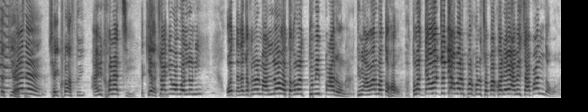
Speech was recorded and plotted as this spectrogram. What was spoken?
তোর কি কেন? আছে সেই খোলাস তুই? আমি খোনাচ্ছি তা কি? আগে ও বলল নি ও দাদা যখন আর মারলো তখন বলল, তুমি পারো না তুমি আমার মতো হও। তোমার দেওয়ার যদি আমার উপর কোনো চোপা করে আমি চাপান দেবো।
